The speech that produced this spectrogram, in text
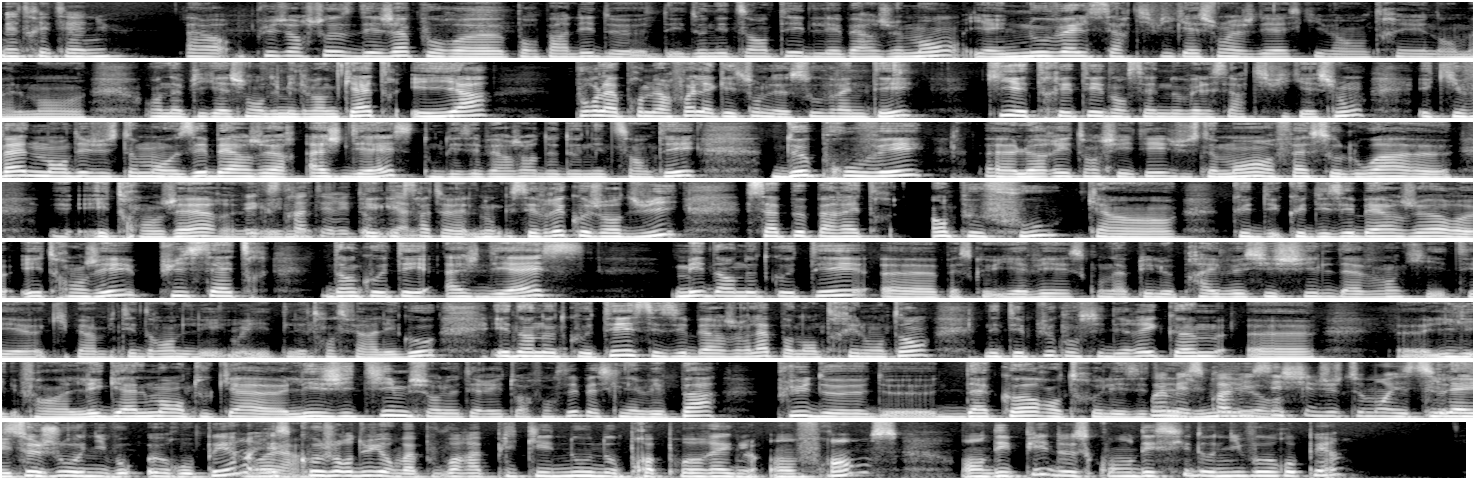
Maître Etienne. Alors, plusieurs choses déjà pour, euh, parler de- des données de santé et de l'hébergement. Il y a une nouvelle certification HDS qui va entrer normalement euh, en application en 2024 et il y a pour la première fois la question de la souveraineté qui est traitée dans cette nouvelle certification et qui va demander justement aux hébergeurs HDS, donc des hébergeurs de données de santé, de prouver euh, leur étanchéité justement face aux lois euh, étrangères. Extraterritoriales. Donc c'est vrai qu'aujourd'hui, ça peut paraître un peu fou qu'un, que, que des hébergeurs euh, étrangers puissent être d'un côté HDS mais d'un autre côté, euh, parce qu'il y avait ce qu'on appelait le Privacy Shield avant qui, était, euh, qui permettait de rendre les, les, transferts légaux. Et d'un autre côté, ces hébergeurs-là, pendant très longtemps, n'étaient plus considérés comme euh, enfin, légalement en tout cas légitimes sur le territoire français parce qu'il n'y avait pas plus de, d'accord entre les États-Unis. Oui, mais ce Privacy Shield, justement, il, se joue au niveau européen. Est-ce qu'aujourd'hui, on va pouvoir appliquer, nous, nos propres règles en France, en dépit de ce qu'on décide au niveau européen?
